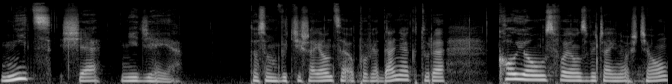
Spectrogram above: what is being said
Nic się nie dzieje. To są wyciszające opowiadania, które koją swoją zwyczajnością.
